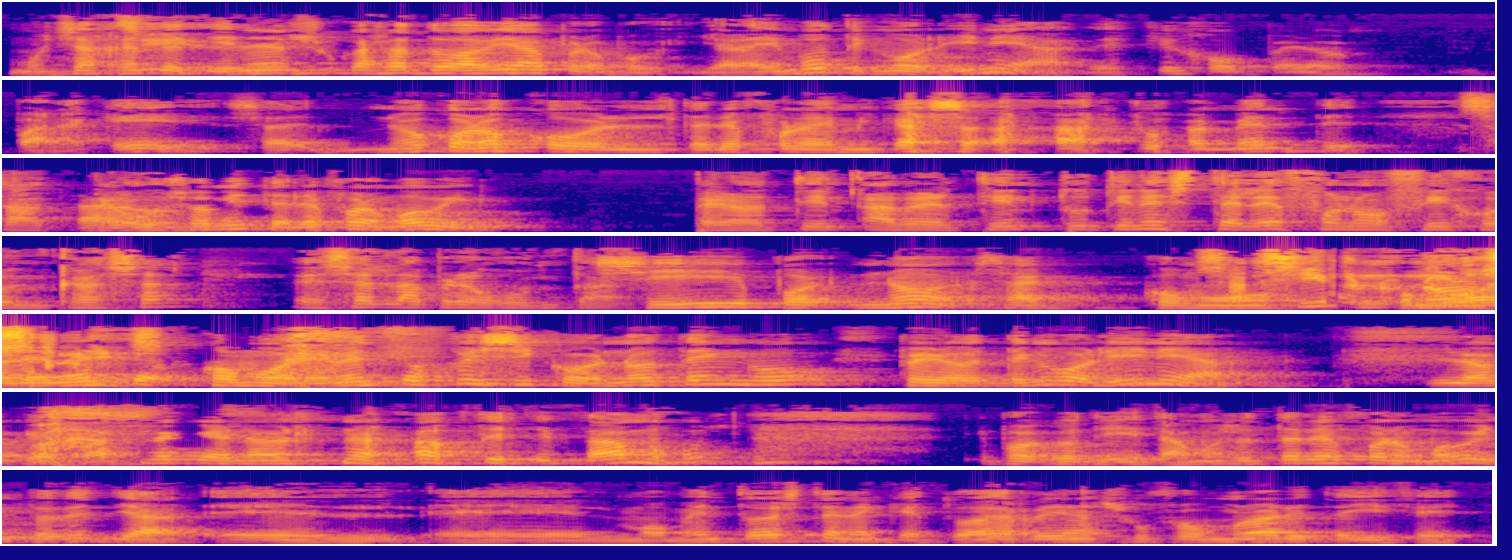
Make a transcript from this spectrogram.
Mucha gente Sí. tiene en su casa todavía, pero yo ahora mismo tengo línea de fijo, pero ¿para qué? O sea, no conozco el teléfono de mi casa actualmente. O sea, O sea, pero, uso mi teléfono móvil. Pero a ver, ¿tú tienes teléfono fijo en casa? Esa es la pregunta. Sí, por, no, o sea, como, O sea, sí, no- como, no lo elemento, sabes. como elemento físico no tengo, pero tengo línea. Lo que pasa es que no, no la utilizamos porque utilizamos el teléfono móvil. Entonces ya el, el momento este en el que tú rellenas un formulario y te dice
